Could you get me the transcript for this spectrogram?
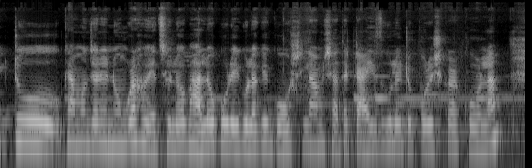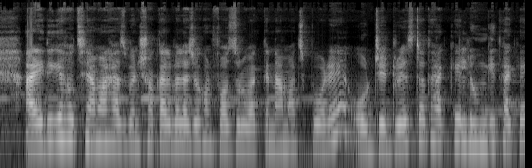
একটু কেমন জানি নোংরা হয়েছিল। ভালো করে এগুলোকে ঘষলাম, সাথে টাইলসগুলো একটু পরিষ্কার করলাম। আর এদিকে হচ্ছে আমার হাজব্যান্ড সকালবেলা যখন ফজর ওয়াক্তে নামাজ পড়ে, ওর যে ড্রেসটা থাকে, লুঙ্গি থাকে,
